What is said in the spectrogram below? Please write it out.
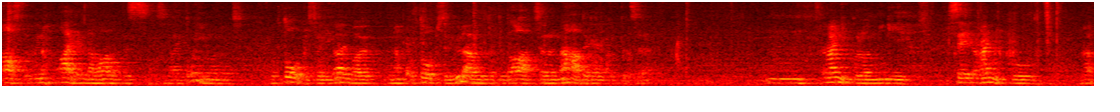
aasta või noh, aegrida vaadates seda ei toimunud. oktoobris oli ka juba, või noh, oktoobris oli üle õhutatud alad, seal on näha tegelikult, et see mm, rannikul on mingi see ranniku ra,,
